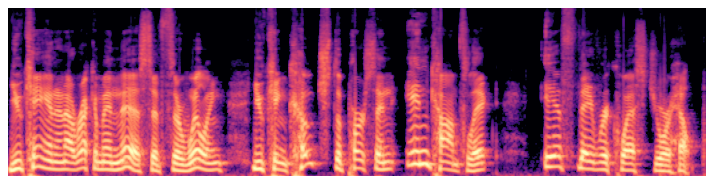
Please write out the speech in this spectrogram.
you can, and I recommend this if they're willing, you can coach the person in conflict if they request your help.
